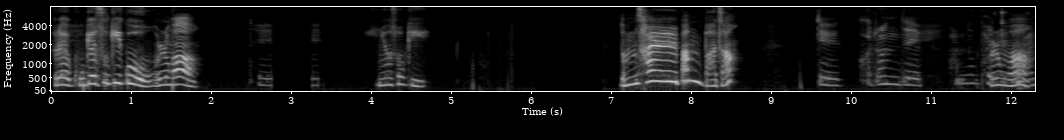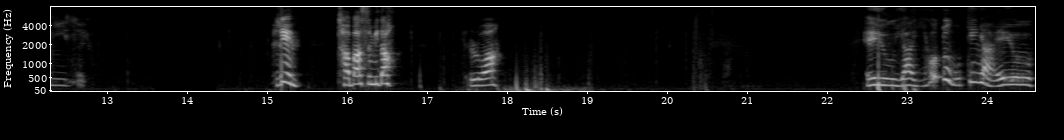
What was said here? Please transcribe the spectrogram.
그래 고개 숙이고 얼른 가 네. 이 녀석이 넘살밤 맞아? 네. 그런데 한눈팔. 많이 있어요. 회장님 잡았습니다 일로와 에휴 야 이것도 못 뛰냐 에휴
